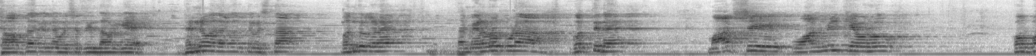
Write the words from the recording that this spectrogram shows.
ಜವಾಬ್ದಾರಿಯನ್ನು ವಹಿಸೋದ್ರಿಂದ ಅವ್ರಿಗೆ ಧನ್ಯವಾದಗಳನ್ನು ತಿಳಿಸ್ತಾ ಬಂಧುಗಳೇ, ತಮ್ಮೆಲ್ಲರೂ ಕೂಡ ಗೊತ್ತಿದೆ, ಮಹರ್ಷಿ ವಾಲ್ಮೀಕಿಯವರು ಒಬ್ಬ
